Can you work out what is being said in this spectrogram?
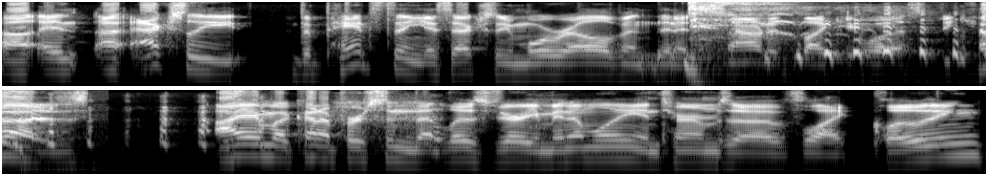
Uh, and uh, actually, the pants thing is actually more relevant than it sounded like it was because I am a kind of person that lives very minimally in terms of like clothing.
